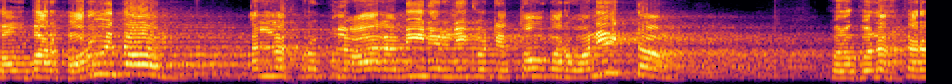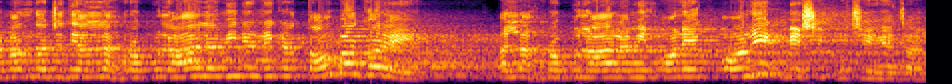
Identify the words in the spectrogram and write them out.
তওবার বড়ই দাম। আল্লাহ রব্বুল আলমিনের নিকটে তওবার অনেক দাম। কোনো গুনাহকার বান্দা যদি আল্লাহ রব্বুল আলমিনের নিকটে তওবা করে, আল্লাহ রব্বুল আলমিন অনেক অনেক বেশি খুশি হয়ে যান।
